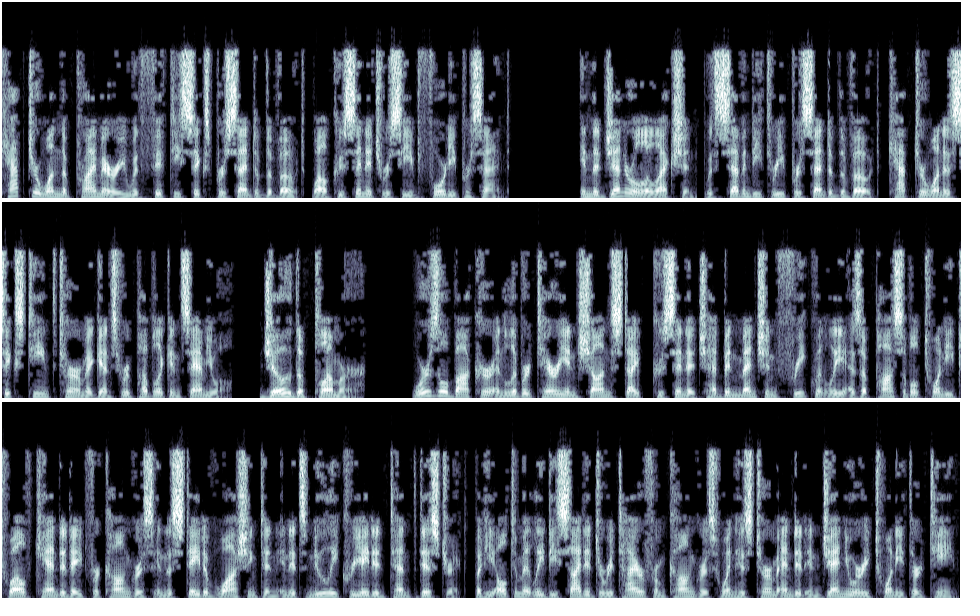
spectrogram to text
Kaptur won the primary with 56% of the vote, while Kucinich received 40%. In the general election, with 73% of the vote, Kaptur won a 16th term against Republican Samuel Joe the Plumber. Wurzelbacher and libertarian Sean Stipe Kucinich had been mentioned frequently as a possible 2012 candidate for Congress in the state of Washington in its newly created 10th district, but he ultimately decided to retire from Congress when his term ended in January 2013.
